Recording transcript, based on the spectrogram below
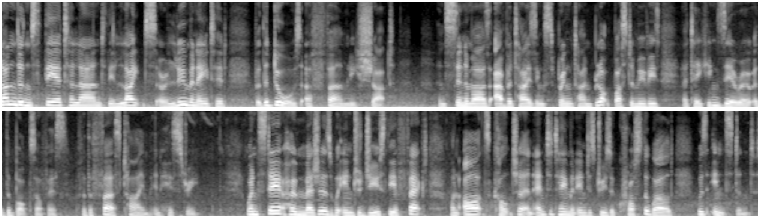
London's Theatreland, the lights are illuminated, but the doors are firmly shut. And cinemas advertising springtime blockbuster movies are taking zero at the box office for the first time in history. When stay at home measures were introduced, the effect on arts, culture, and entertainment industries across the world was instant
